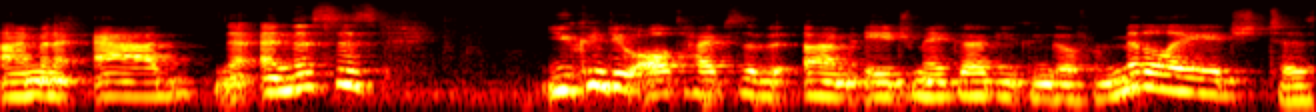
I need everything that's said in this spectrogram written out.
I'm gonna add, and this is, you can do all types of um, age makeup. You can go from middle age to,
